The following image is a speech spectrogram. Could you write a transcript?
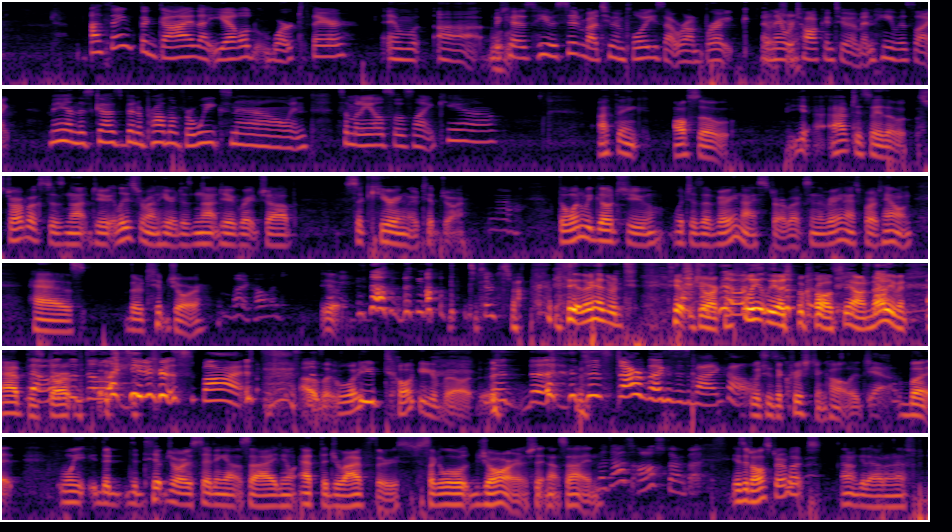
I think the guy that yelled worked there and uh Was it- because he was sitting by two employees that were on break and they were talking to him and he was like, "Man, this guy's been a problem for weeks now." And somebody else was like, "Yeah." I think also, yeah, I have to say though, Starbucks does not do, at least around here, it does not do a great job securing their tip jar. No. The one we go to, which is a very nice Starbucks in a very nice part of town, has their tip jar. By college. Yeah, not the not the tip jar. yeah they have their t- tip jar That was- completely across town, not even at the that was a delayed response. I was like, what are you talking about? the the the Starbucks is by college. Which is a Christian college. Yeah. But when we, the the tip jar is sitting outside, you know, at the drive-through. It's just like a little jar sitting outside. But that's all Starbucks. Is it all Starbucks? I don't get out enough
